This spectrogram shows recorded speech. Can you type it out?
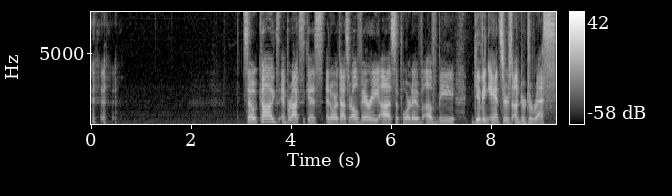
So Cogs and Baroxicus and Orthos are all very uh, supportive of me giving answers under duress,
